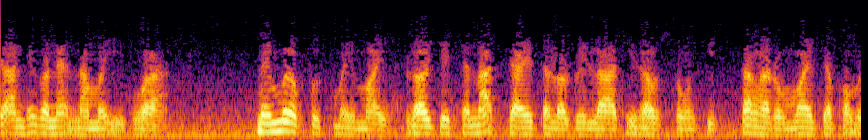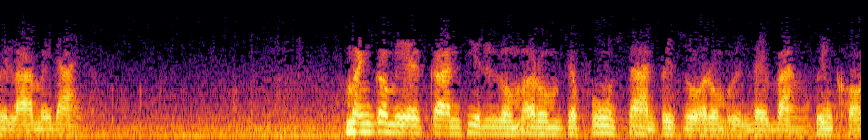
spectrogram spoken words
จารย์ท่านก็แนะนำมาอีกว่า ในเมื่อฝึกใหม่ ๆ เราจะชนะใจตลอดเวลาที่เราทรงจิตตั้งอารมณ์ไว้เฉพาะเวลาไม่ได้ มันก็มีอาการที่ลมอารมณ์จะฟุ้งซ่านไปสู่อารมณ์อื่นได้บ้าง เป็นของ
